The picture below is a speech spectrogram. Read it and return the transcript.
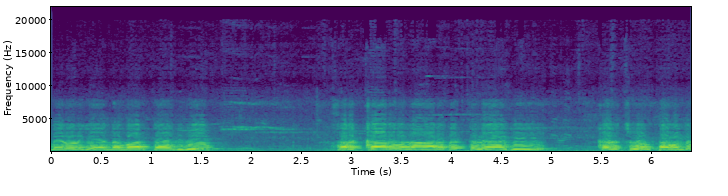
ಮೆರವಣಿಗೆಯನ್ನ ಮಾಡ್ತಾ ಇದೀವಿ ಸರ್ಕಾರವನ್ನ ಅರಬೆತ್ತಲೆಯಾಗಿ ಕಳಿಸುವಂತ ಒಂದು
